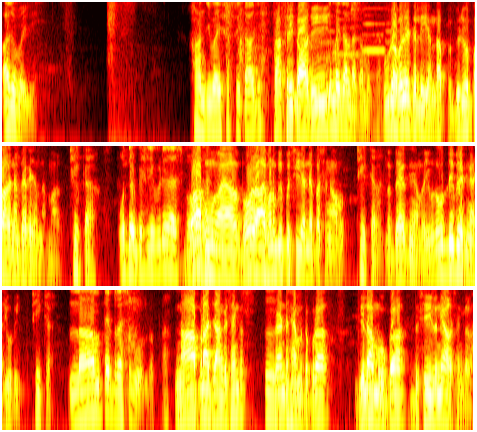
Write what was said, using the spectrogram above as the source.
ਆਜੋ ਬਾਈ ਜੀ। ਹਾਂਜੀ ਬਾਈ ਸਤਿ ਸ਼੍ਰੀ ਅਕਾਲ ਜੀ। ਸਤਿ ਸ੍ਰੀ ਅਕਾਲ ਜੀ। ਕਿਵੇਂ ਚੱਲਦਾ ਕੰਮ? ਕਰ ਪੂਰਾ ਵਧੀਆ ਚੱਲੀ ਜਾਂਦਾ ਵੀਡੀਓ ਪਾ ਦੇਣਾ ਵਿਕ ਜਾਂਦਾ ਮਾਲ। ਠੀਕ ਆ। ਉਧਰ ਪਿਛਲੀ ਵੀਡੀਓ ਦਾ ਰਿਸਪੌਂਸ ਬੜਾ ਫੋਨ ਆਇਆ ਬਹੁਤ ਆ ਹੁਣ ਵੀ ਪੁੱਛੀ ਜਾਂਦੇ ਪਸੰਗਾ ਉਹ। ਠੀਕ ਬਾਈ। ਮੈਂ ਬੈਗ ਗਿਆ ਬਾਈ ਉਦੋਂ ਉਦੋਂ ਹੀ ਬੈਗ ਗਿਆ ਸੀ ਉਹਦੀ ਠੀਕ ਆ। ਨਾਮ ਤੇ ਐਡਰੈਸ ਬੋਲ ਦਿਓ ਆਪਣਾ। ਨਾਂ ਆਪਣਾ ਜੰਗ ਸਿੰਘ ਪਿੰਡ ਹਿੰਮਤਪੁਰਾ ਜ਼ਿਲ੍ਹਾ ਮੋਗਾ ਤਹਿਸੀਲ ਨਿਹਾਲ ਸਿੰਘ ਵਾਲਾ।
